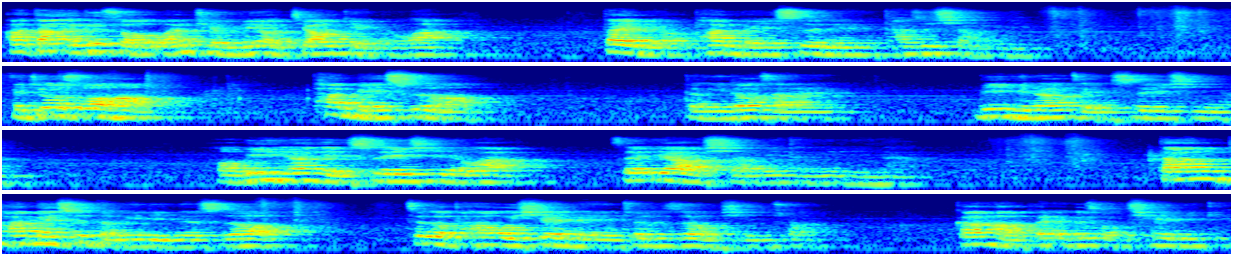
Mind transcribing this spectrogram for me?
啊，当 x 轴完全没有交点的话，代表判别式呢它是小于零。也就是说哈，判别式哈等于多少呢？b 平方减四 ac 呢？哦，b 平方减四 ac 的话，这要小于等于零啊。当判别式等于零的时候，这个抛物线呢就是这种形状，刚好跟 x 轴切一点。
